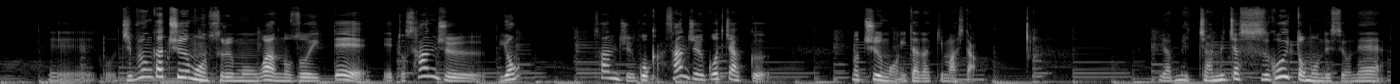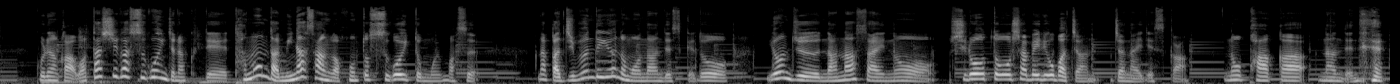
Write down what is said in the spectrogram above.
えっ、と、自分が注文するもんは除いて、えっ、と、34?35 か、35着の注文いただきました。いや、めちゃめちゃすごいと思うんですよね。これなんか私がすごいんじゃなくて、頼んだ皆さんが本当すごいと思います。なんか自分で言うのもなんですけど、47歳の素人おしゃべりおばちゃんじゃないですか。のパーカーなんでね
